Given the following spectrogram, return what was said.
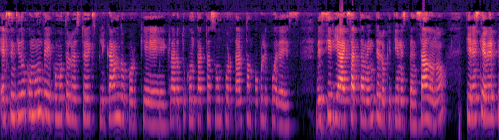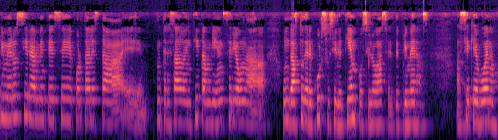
el sentido común de cómo te lo estoy explicando, porque, claro, tú contactas a un portal, tampoco le puedes decir ya exactamente lo que tienes pensado, ¿no? Tienes que ver primero si realmente ese portal está eh, interesado en ti. También sería una, un gasto de recursos y de tiempo si lo haces de primeras. Así que bueno,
